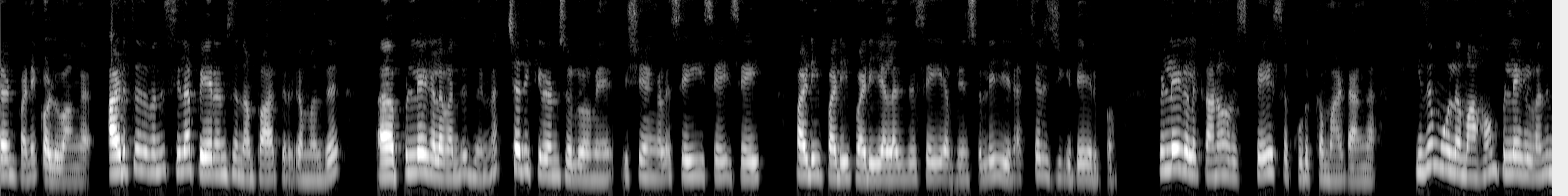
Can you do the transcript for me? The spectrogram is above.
லேர்ன் பண்ணி கொள்வாங்க. அடுத்தது வந்து சில பேரண்ட்ஸ் நான் பார்த்துருக்கேன் வந்து பிள்ளைகளை வந்து இந்த நச்சரிக்கிறேன்னு சொல்லுவோமே விஷயங்களை செய் செய் செய் படி படி படி அல்லது செய் அப்படின்னு சொல்லி நச்சரிச்சுக்கிட்டே இருப்போம். பிள்ளைகளுக்கான ஒரு ஸ்பேஸை கொடுக்க மாட்டாங்க. இது மூலமாகவும் பிள்ளைகள் வந்து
